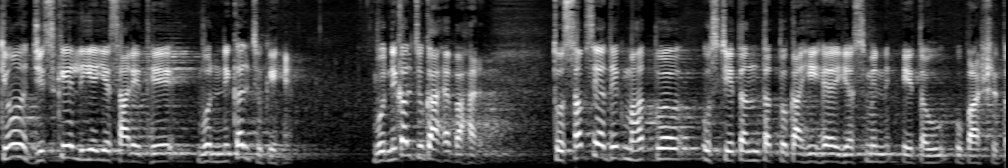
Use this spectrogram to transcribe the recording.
क्यों? जिसके लिए ये सारे थे, वो निकल चुके हैं। वो निकल चुका है बाहर। तो सबसे अधिक महत्व उस चेतन तत्व का ही है, यस्मिन एतौ उपाश्रित।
